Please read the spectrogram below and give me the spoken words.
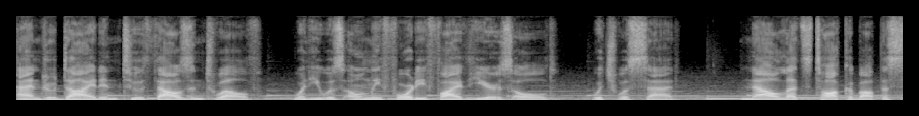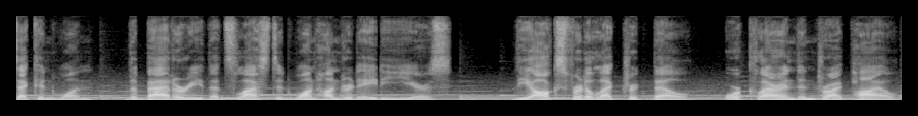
Andrew died in 2012 when he was only 45 years old, which was sad. Now let's talk about the second one the battery that's lasted 180 years. The Oxford Electric Bell, or Clarendon Dry Pile,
